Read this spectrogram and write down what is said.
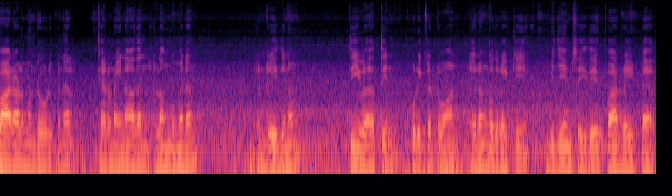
பாராளுமன்ற உறுப்பினர் கருணைநாதன் இளங்குமரன் இன்றைய தினம் தீவகத்தின் குடிக்கட்டுவான் இறங்குதுறைக்கு விஜயம் செய்து பார்வையிட்டார்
